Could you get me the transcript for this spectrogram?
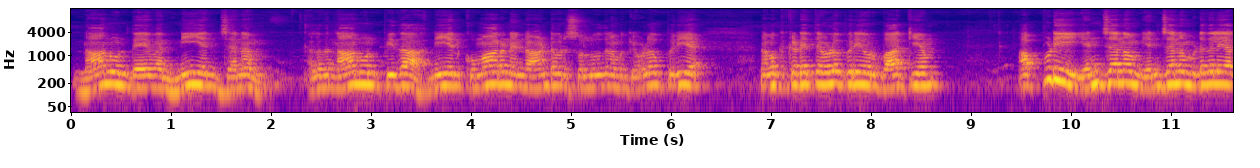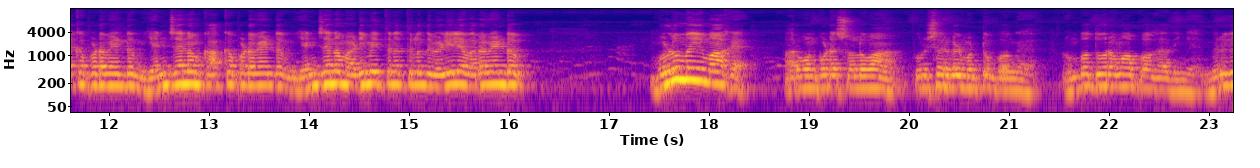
நான் உன் தேவன் நீ என் ஜனம் அல்லது நான் உன் பிதா நீ என் குமாரன் என்று ஆண்டவர் சொல்வது நமக்கு எவ்வளோ பெரிய நமக்கு கிடைத்த எவ்வளோ பெரிய ஒரு பாக்கியம். அப்படி என் ஜனம் என் ஜனம் விடுதலையாக்கப்பட வேண்டும் என் ஜனம் காக்கப்பட வேண்டும் என் ஜனம் அடிமைத்தனத்திலிருந்து வெளியிலே வர வேண்டும். முழுமையுமாக பார்வோன் கூட சொல்லுவான் புருஷர்கள் மட்டும் போங்க ரொம்ப தூரமாக போகாதீங்க மிருக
